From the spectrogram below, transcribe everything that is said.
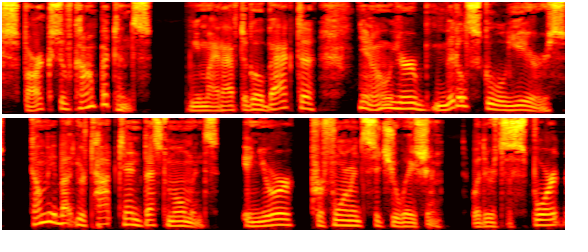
sparks of competence. We might have to go back to, you know, your middle school years. Tell me about your top 10 best moments in your performance situation whether it's a sport,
